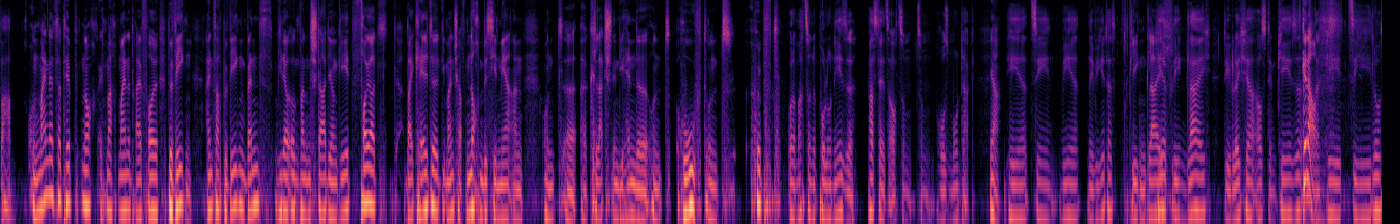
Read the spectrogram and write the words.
warm. Und mein letzter Tipp noch, ich mache meine drei voll, bewegen. Einfach bewegen, wenn es wieder irgendwann ins Stadion geht, feuert bei Kälte die Mannschaft noch ein bisschen mehr an und äh, äh, klatscht in die Hände und ruft und hüpft. Oder macht so eine Polonaise. Passt ja jetzt auch zum, zum Rosenmontag. Ja, Hier ziehen wir, nee, wie geht das? fliegen gleich. Hier fliegen gleich die Löcher aus dem Käse. Genau. Und dann geht sie los.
